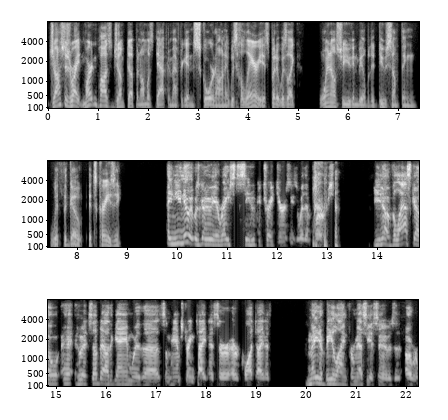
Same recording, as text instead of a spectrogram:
josh is right Maarten Paes jumped up and almost dapped him after getting scored on it was hilarious but it was like when else are you going to be able to do something with the goat it's crazy and you knew it was going to be a race to see who could trade jerseys with him first you know velasco eh, who had subbed out of the game with uh, some hamstring tightness or, or quad tightness made a beeline for Messi as soon as it was over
